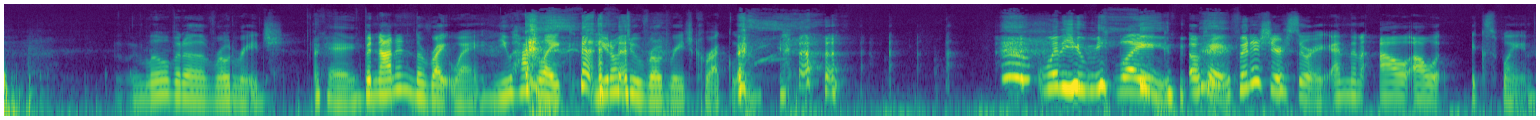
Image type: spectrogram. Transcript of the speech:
a little bit of road rage, Okay. but not in the right way. You have like you don't do road rage correctly. what do you mean? like okay, finish your story and then I'll I'll explain.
